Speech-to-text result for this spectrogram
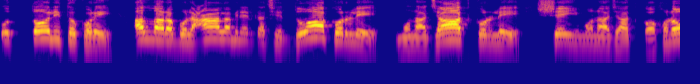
উত্তোলিত করে আল্লাহ রাবুল আলমিনের কাছে দোয়া করলে, মোনাজাত করলে, সেই মোনাজাত কখনো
